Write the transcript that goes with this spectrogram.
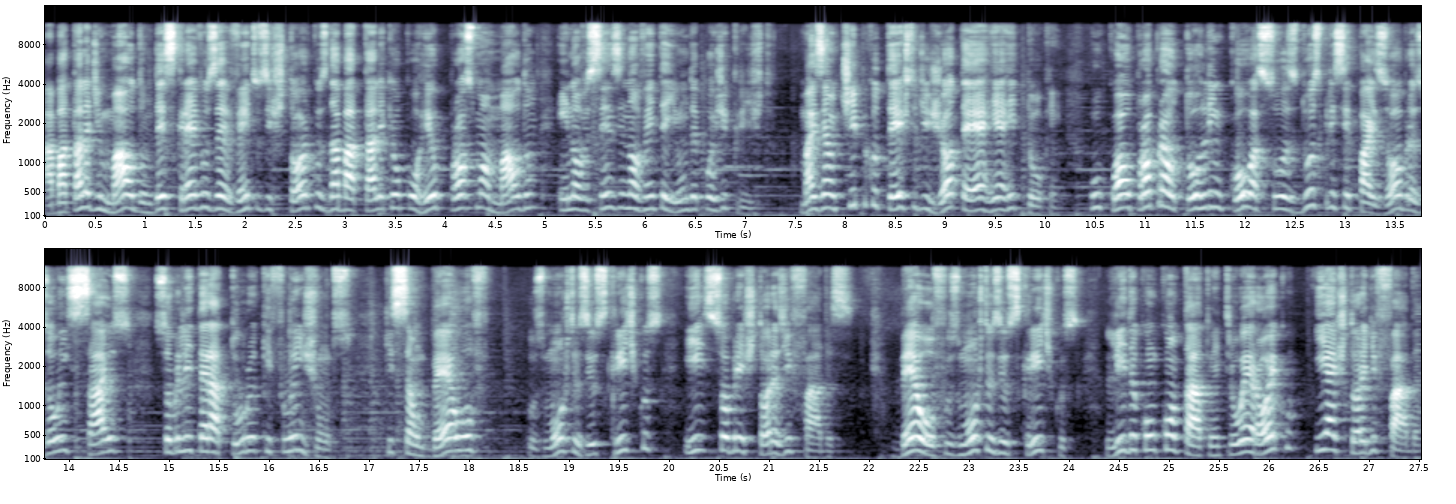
A Batalha de Maldon descreve os eventos históricos da batalha que ocorreu próximo a Maldon em 991 d.C. Mas é um típico texto de J.R.R. Tolkien, o qual o próprio autor linkou às suas duas principais obras ou ensaios sobre literatura que fluem juntos, que são Beowulf, Os Monstros e os Críticos e Sobre Histórias de Fadas. Beowulf, os monstros e os críticos, lida com o contato entre o heróico e a história de fada.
